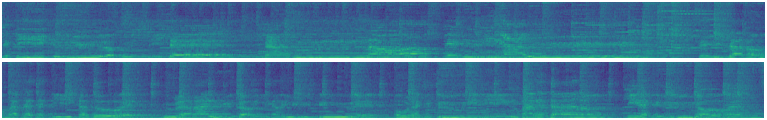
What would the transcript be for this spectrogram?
な奇跡黒くして何度も巡り合う星座の瞬き数え占う恋の行方同じ国に生まれたのミラクルロマンス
